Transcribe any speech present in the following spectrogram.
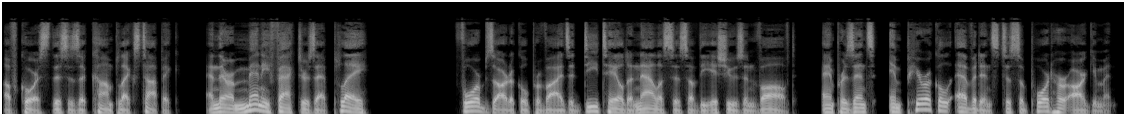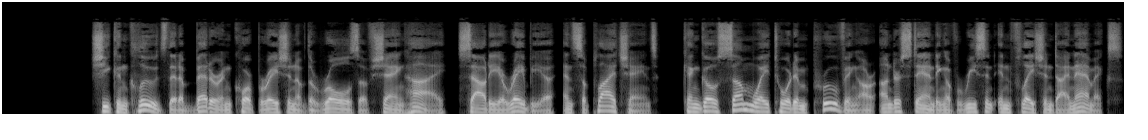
Of course, this is a complex topic, and there are many factors at play. Forbes' article provides a detailed analysis of the issues involved and presents empirical evidence to support her argument. She concludes that a better incorporation of the roles of Shanghai, Saudi Arabia, and supply chains can go some way toward improving our understanding of recent inflation dynamics.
